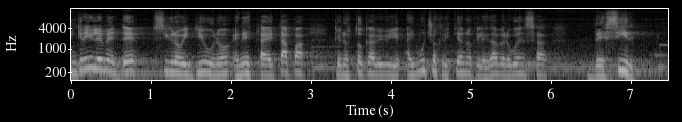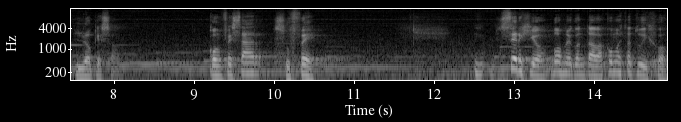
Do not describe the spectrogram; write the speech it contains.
Increíblemente, siglo XXI, en esta etapa que nos toca vivir, hay muchos cristianos que les da vergüenza decir lo que son, confesar su fe. Sergio, vos me contabas, ¿cómo está tu hijo?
